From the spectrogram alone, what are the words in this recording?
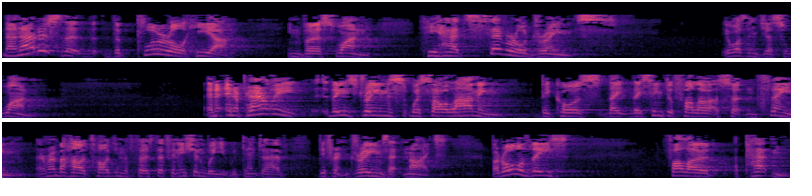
Now notice the, the, the plural here in verse 1. He had several dreams. It wasn't just one. And, and apparently these dreams were so alarming because they, they seem to follow a certain theme. And remember how I told you in the first definition, we, we tend to have different dreams at night. But all of these followed a pattern.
